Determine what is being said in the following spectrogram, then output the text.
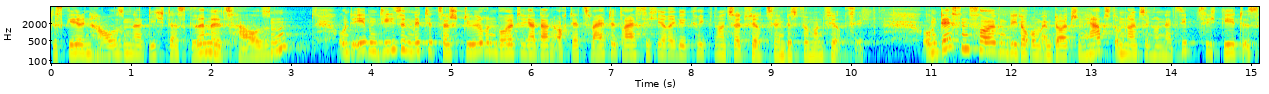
des Gelnhausener Dichters Grimmelshausen, und eben diese Mitte zerstören wollte ja dann auch der zweite Dreißigjährige Krieg 1914 bis 1945. Um dessen Folgen wiederum im deutschen Herbst um 1970 geht es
